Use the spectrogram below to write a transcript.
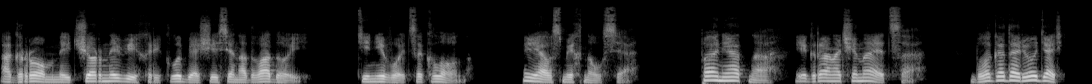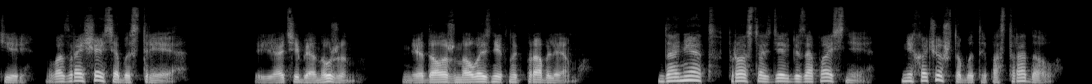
огромный черный вихрь, клубящийся над водой. Теневой циклон. Я усмехнулся. «Понятно, игра начинается. Благодарю, дядь Кирь, возвращайся быстрее». «Я тебе нужен. Не должно возникнуть проблем». «Да нет, просто здесь безопаснее. Не хочу, чтобы ты пострадал».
